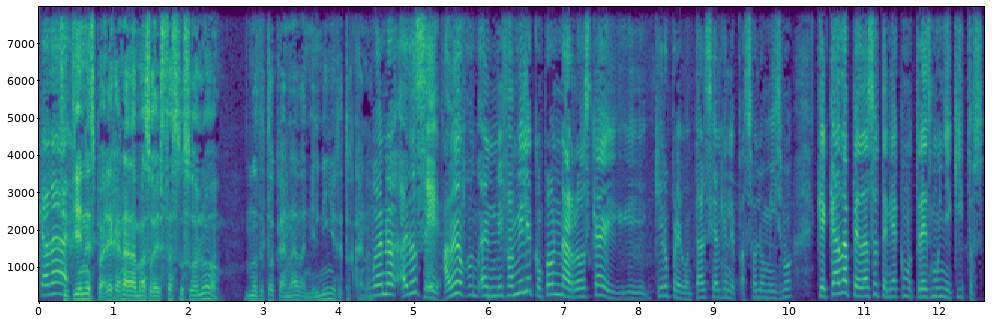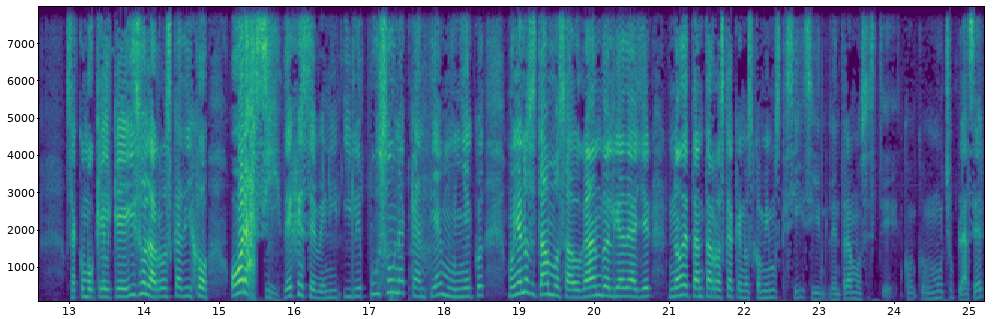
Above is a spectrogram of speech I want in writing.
Cada- Si tienes pareja nada más o estás tú solo, no te toca nada, ni el niño te toca, ¿no? Bueno, ah, no sé, a mí, en mi familia compraron una rosca y, y quiero preguntar si a alguien le pasó lo mismo, que cada pedazo tenía como tres muñequitos. O sea, como que el que hizo la rosca dijo, ahora sí, déjese venir. Y le puso una cantidad de muñecos. Bueno, ya nos estábamos ahogando el día de ayer, no de tanta rosca que nos comimos, que sí, sí, le entramos este, con, con mucho placer.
